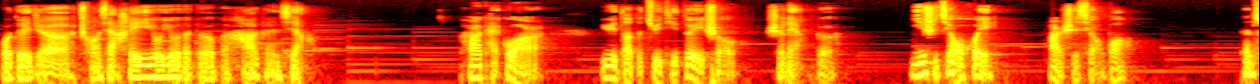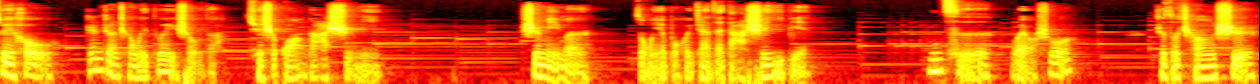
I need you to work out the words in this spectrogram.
我对着床下黑黝黝的哥本哈根想，卡尔凯郭尔。遇到的具体对手是两个，一是教会，二是小报。但最后真正成为对手的却是广大市民。市民们总也不会站在大师一边，因此我要说，这座城市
